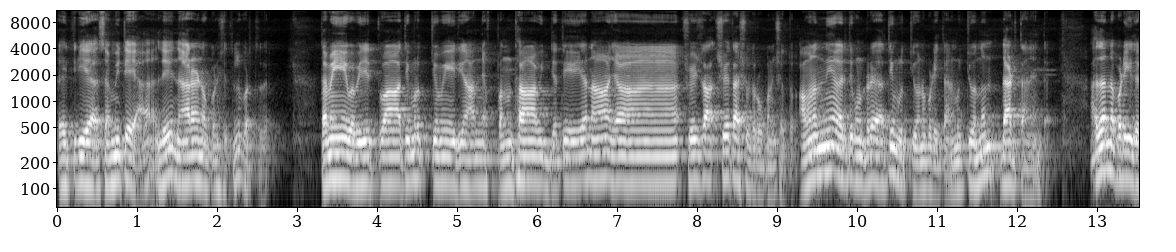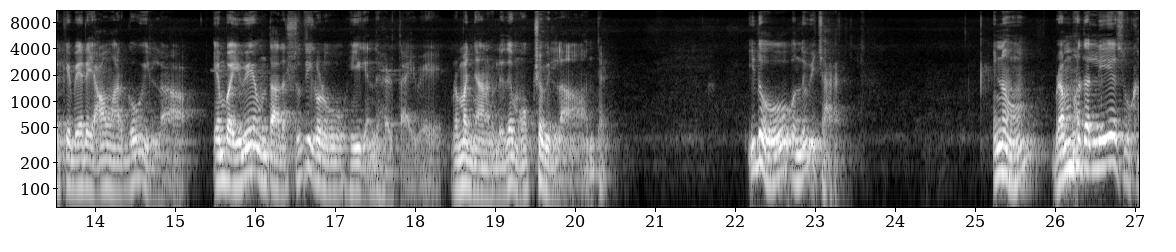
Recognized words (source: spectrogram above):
ತೈತ್ರಿಯ ಸಂಹಿತೆಯ ಅಲ್ಲಿ ನಾರಾಯಣ ಉಪನಿಷತ್ತಿನಲ್ಲಿ ಬರ್ತದೆ. ತಮೇವ ವಿದಿತ್ವಾತಿಮೃತ್ಯುಮೇತಿ ನಾಣ್ಯ ಪಂಥ ವಿದ್ಯತೆ ಯನಾಯ ಶ್ವೇತಾ, ಶ್ವೇತಾಶ್ವತರ ಉಪನಿಷತ್ತು. ಅವನನ್ನೇ ಅರಿತುಕೊಂಡರೆ ಅತಿ ಮೃತ್ಯುವನ್ನು ಪಡೀತಾನೆ, ಮೃತ್ಯುವನ್ನು ದಾಟ್ತಾನೆ ಅಂತ. ಅದನ್ನು ಪಡೆಯುವುದಕ್ಕೆ ಬೇರೆ ಯಾವ ಮಾರ್ಗವೂ ಇಲ್ಲ. ಎಂಬ ಇವೇ ಮುಂತಾದ ಶ್ರುತಿಗಳು ಹೀಗೆಂದು ಹೇಳ್ತಾ ಇವೆ. ಬ್ರಹ್ಮಜ್ಞಾನವಿಲ್ಲದೆ ಮೋಕ್ಷವಿಲ್ಲ ಅಂತೇಳಿ. ಇದು ಒಂದು ವಿಚಾರ. ಇನ್ನು ಬ್ರಹ್ಮದಲ್ಲಿಯೇ ಸುಖ,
